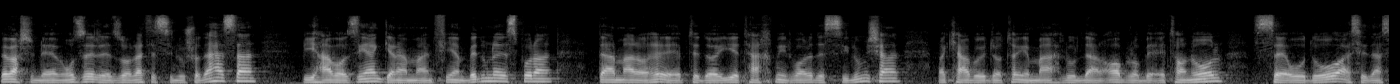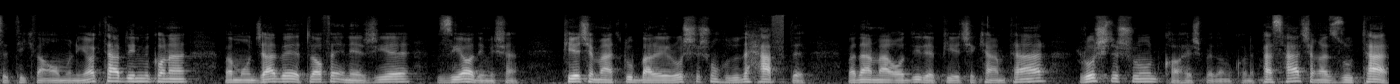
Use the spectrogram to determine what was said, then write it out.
ببخشید مضر ذرت سیلو شده هستند بی هوازی گرم منفی هم بدون اسپورن در مراحل ابتدایی تخمیر وارد سیلو میشن و کربوهیدرات های محلول در آب را به اتانول CO2 اسید استیک و آمونیاک تبدیل می‌کنن و منجر به اطلاف انرژی زیادی میشن. پیچ مطلوب برای رشدشون حدود هفته و در مقادیر پیچ کمتر رشدشون کاهش پیدا می‌کنه. پس هر چقدر زودتر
